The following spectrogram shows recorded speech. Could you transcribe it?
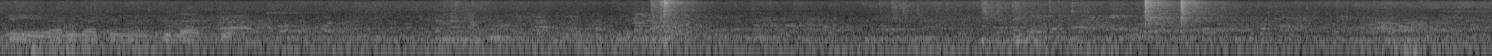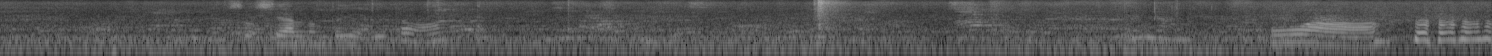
Sige, ano natin yung tilapia. Social ng tuyo dito oh. Wow.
